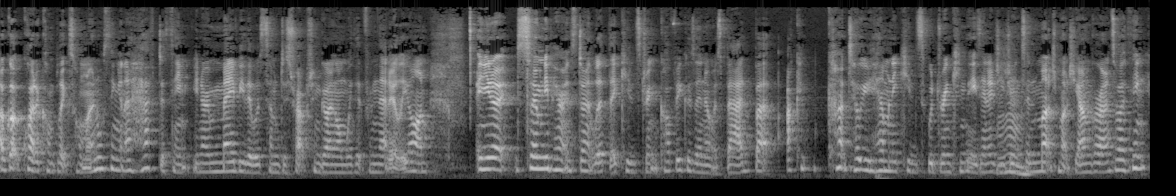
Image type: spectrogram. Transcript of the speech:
I've got quite a complex hormonal thing, and I have to think, you know, maybe there was some disruption going on with it from that early on. And you know, so many parents don't let their kids drink coffee because they know it's bad. But I can, can't tell you how many kids were drinking these energy drinks and much, much younger. And so I think,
